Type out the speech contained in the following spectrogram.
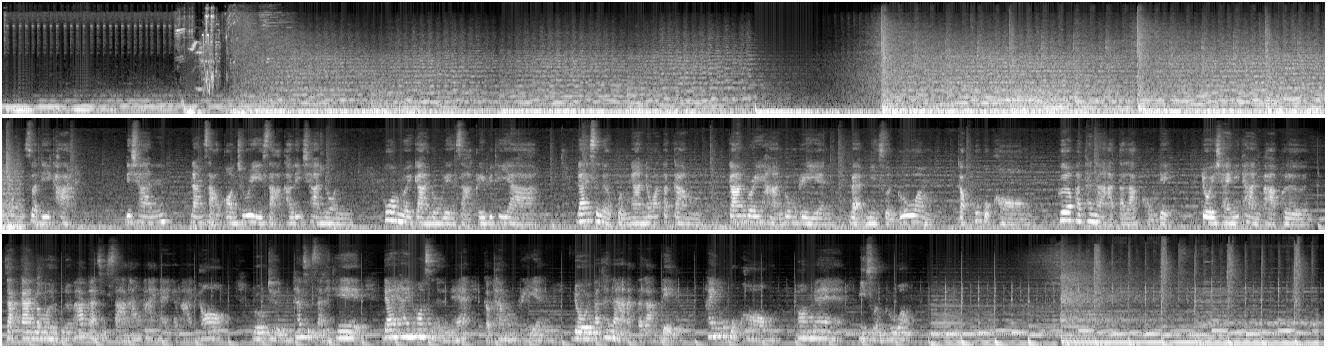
สวัสดีค่ะ ดิฉัน นางสาวกรชุรีสาคลิชานนท์ผู้อำนวยการโรงเรียนสาครีวิทยา ได้เสนอผลงานนวัตกรรม การบริหารโรงเรียน แบบมีส่วนร่วม กับผู้ปกครอง เพื่อพัฒนาอัตลักษณ์ของเด็ก โดยใช้นิทานพาเพลิน จากการประเมินคุณภาพการศึกษาทั้งภายในและภายนอก รวมถึงท่านศึกษานิเทศ ได้ให้ข้อเสนอแนะกับทางโรงเรียน โดยพัฒนาอัตลักษณ์เด็ก ให้ผู้ปกครอง พ่อแม่มีส่วนร่วม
